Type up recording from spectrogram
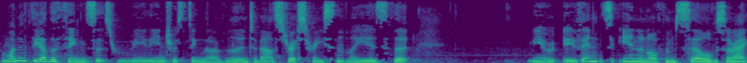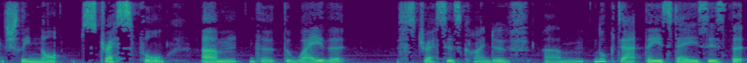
And one of the other things that's really interesting that I've learned about stress recently is that you know events in and of themselves are actually not stressful. Um, the the way that stress is kind of um, looked at these days is that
